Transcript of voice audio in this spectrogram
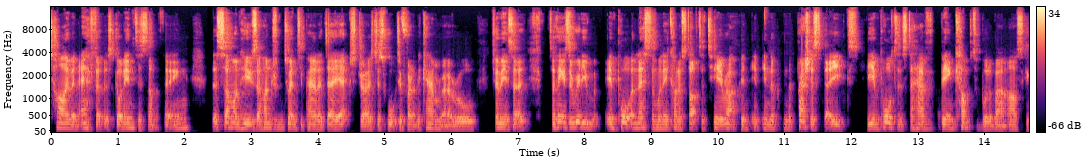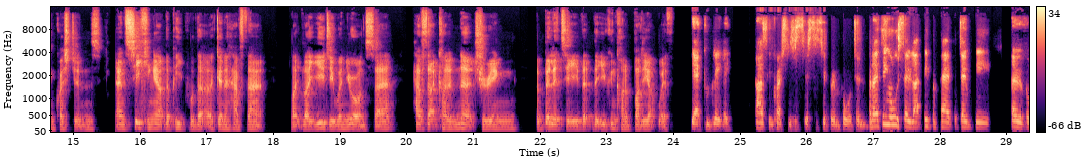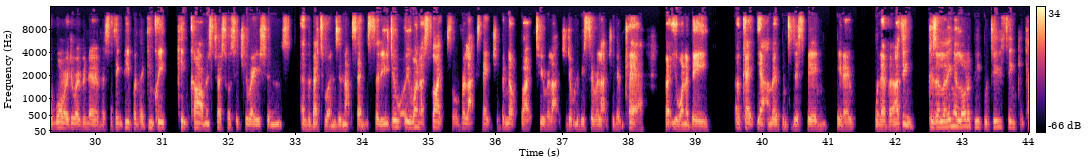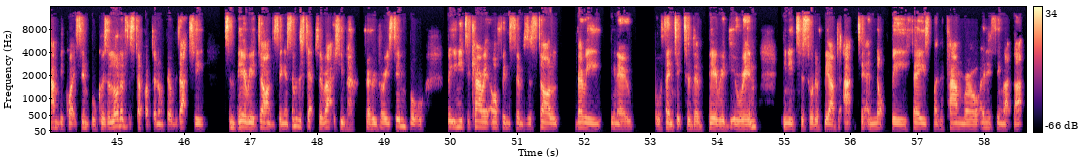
time and effort that's gone into something that someone who's 120 pound a day extra has just walked in front of the camera or do you know I mean? So, so I think it's a really important lesson when they kind of start to tear up in, in, in, the, in the pressure stakes, the importance to have being comfortable about asking questions and seeking out the people that are going to have that, like, like you do when you're on set, have that kind of nurturing ability that, that you can kind of buddy up with. Yeah, completely. Asking questions is just super important. But I think also like be prepared, but don't be over worried or over nervous. I think people that can keep, keep calm in stressful situations are the better ones in that sense. So you do you want a slight sort of relaxed nature, but not like too relaxed. You don't want to be so relaxed you don't care, but you want to be okay. Yeah, I'm open to this being you know whatever. I think because I think a lot of people do think it can be quite simple because a lot of the stuff I've done on film is actually some period dancing and some of the steps are actually very very simple, but you need to carry it off in terms of style very you know authentic to the period you're in. You need to sort of be able to act it and not be phased by the camera or anything like that.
